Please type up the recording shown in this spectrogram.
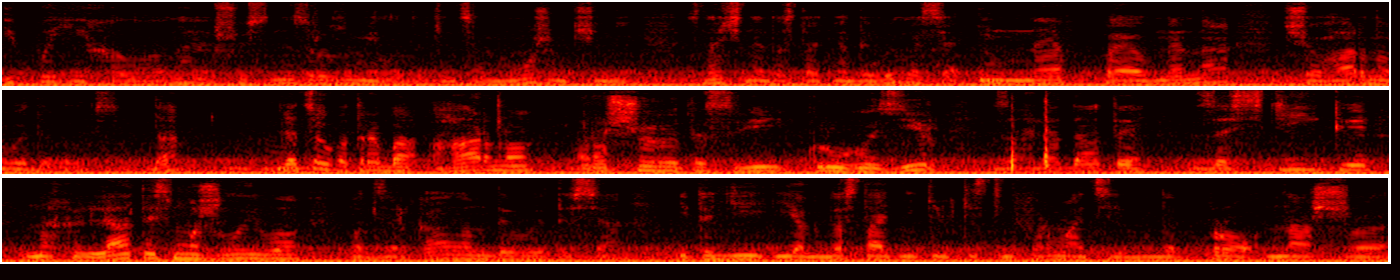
і поїхала, але щось не зрозуміло до кінця. Ми можемо чи ні. Значить, недостатньо дивилася і не впевнена, що гарно видивилась. Да? Для цього треба гарно розширити свій кругозір, заглядати за стійки, нахилятись можливо, по дзеркалам дивитися. І тоді, як достатня кількість інформації буде про наш е,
